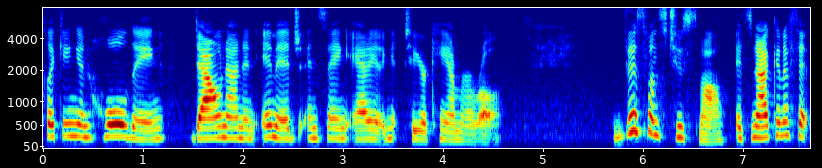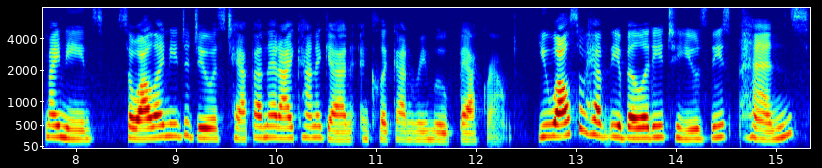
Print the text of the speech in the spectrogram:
clicking and holding down on an image and saying adding it to your camera roll. This one's too small. It's not going to fit my needs, so all I need to do is tap on that icon again and click on Remove Background. You also have the ability to use these pens.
